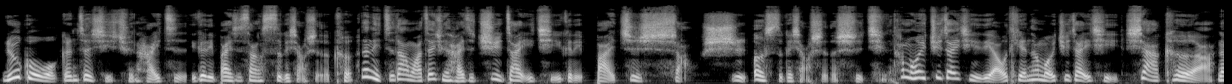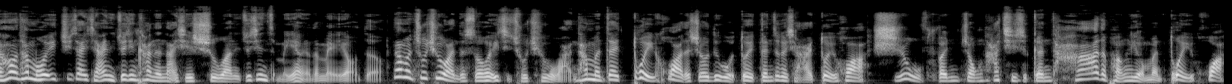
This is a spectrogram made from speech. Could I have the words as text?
如果我跟这几群孩子一个礼拜是上四个小时的课，那你知道吗？这群孩子聚在一起一个礼拜至少是二十个小时的事情。他们会聚在一起聊天，他们会聚在一起下课啊，然后他们会聚在一起。哎，你最近看了哪些书啊？你最近怎么样？有的没有的。他们出去玩的时候会一起出去玩。他们在对话的时候，如果对跟这个小孩对话十五分钟，他其实跟他的朋友们对话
